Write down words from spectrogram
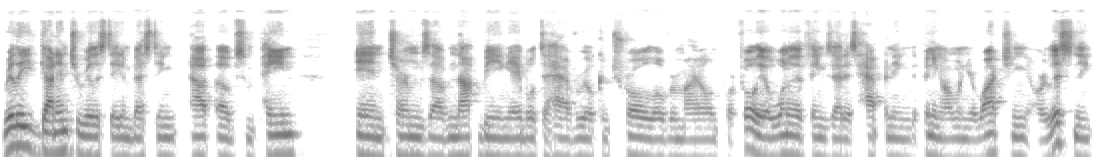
really got into real estate investing out of some pain in terms of not being able to have real control over my own portfolio. One of the things that is happening, depending on when you're watching or listening,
